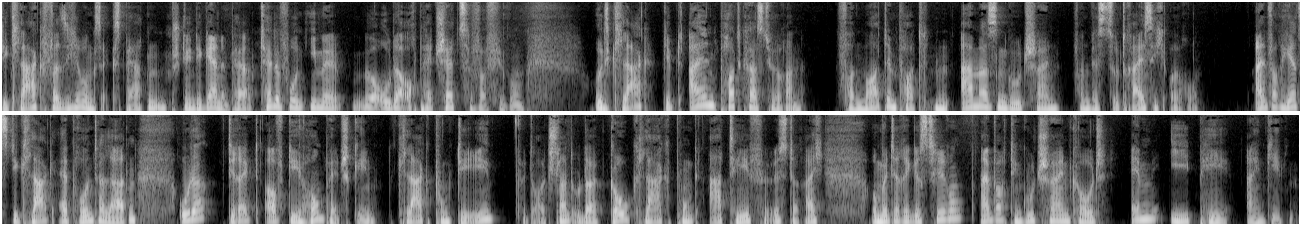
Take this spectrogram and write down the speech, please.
die Clark Versicherungsexperten stehen dir gerne per Telefon, E-Mail oder auch per Chat zur Verfügung. Und Clark gibt allen Podcast-Hörern von Mord im Pod einen Amazon-Gutschein von bis zu 30 Euro. Einfach jetzt die Clark-App runterladen oder direkt auf die Homepage gehen. clark.de für Deutschland oder goclark.at für Österreich und mit der Registrierung einfach den Gutscheincode MIP eingeben.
